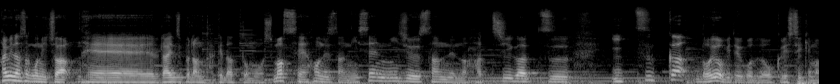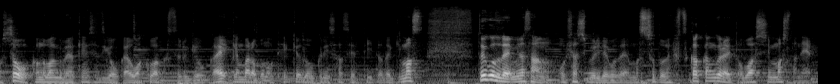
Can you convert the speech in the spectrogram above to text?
はい皆さんこんにちは、えー、ライズプラン武田と申します、えー、本日は2023年の8月5日土曜日ということでお送りしていきましょう。この番組は建設業界ワクワクする業界現場ラボの提供でお送りさせていただきます。ということで皆さんお久しぶりでございます。ちょっとね2日間ぐらい飛ばしましたね、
